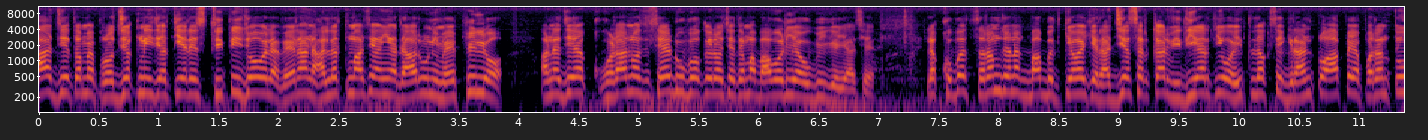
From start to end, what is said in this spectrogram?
આ જે તમે પ્રોજેક્ટની જે અત્યારે સ્થિતિ જોવો એટલે વેરાન હાલતમાં છે, અહીંયા દારૂની મહેફિલો અને જે ઘોડાનો શેડ ઊભો કર્યો છે તેમાં બાવળિયા ઊભી ગયા છે. એટલે ખૂબ જ શરમજનક બાબત કહેવાય કે રાજ્ય સરકાર વિદ્યાર્થીઓ હિતલક્ષી ગ્રાન્ટો આપે પરંતુ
